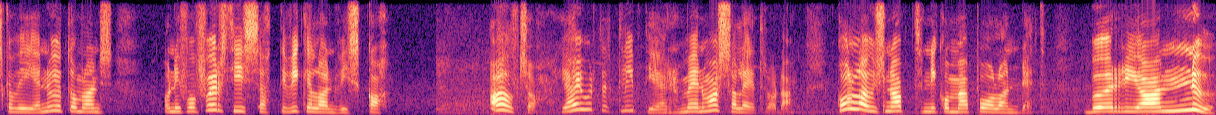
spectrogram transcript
ska vi igen utomlands och ni får först gissa till vilket land vi ska. Alltså, jag har gjort ett klipp till er med en massa ledtrådar. Kolla hur snabbt ni kommer på landet. Börja nu!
